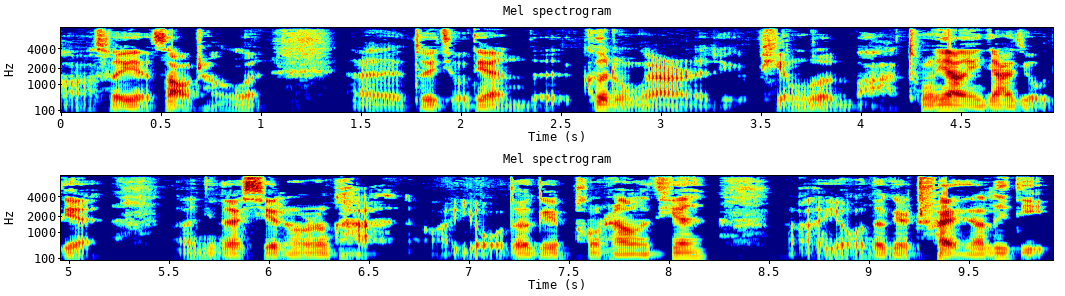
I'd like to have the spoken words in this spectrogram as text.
啊，所以也造成了，呃，对酒店的各种各样的这个评论吧。同样一家酒店啊，你在携程上看啊，有的给捧上了天啊，有的给踹下了地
